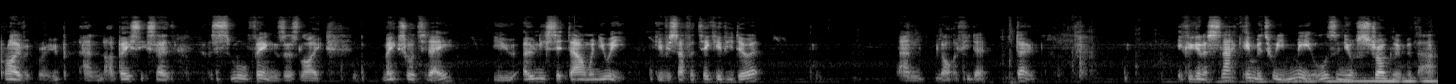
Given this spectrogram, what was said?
private group, and I basically said small things as like make sure today you only sit down when you eat. Give yourself a tick if you do it, and not if you don't. Don't. If you're going to snack in between meals and you're struggling with that,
